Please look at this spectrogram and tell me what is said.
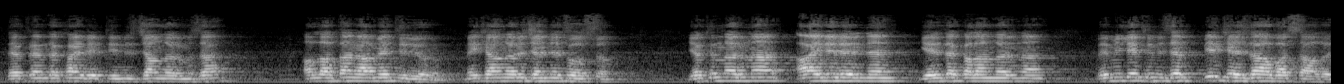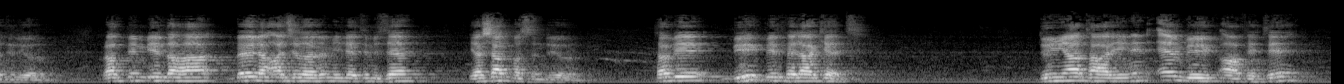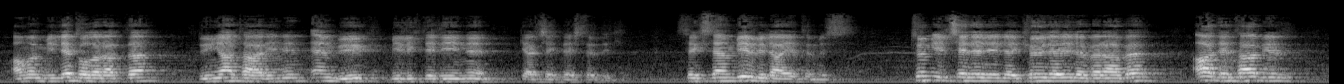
depremde kaybettiğimiz canlarımıza Allah'tan rahmet diliyorum. Mekanları cennet olsun. Yakınlarına, ailelerine, geride kalanlarına ve milletimize bir kez daha başsağlığı diliyorum. Rabbim bir daha böyle acıları milletimize yaşatmasın diyorum. Tabii büyük bir felaket. Dünya tarihinin en büyük afeti ama millet olarak da dünya tarihinin en büyük birlikteliğini gerçekleştirdik. 81 vilayetimiz tüm ilçeleriyle, köyleriyle beraber adeta bir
